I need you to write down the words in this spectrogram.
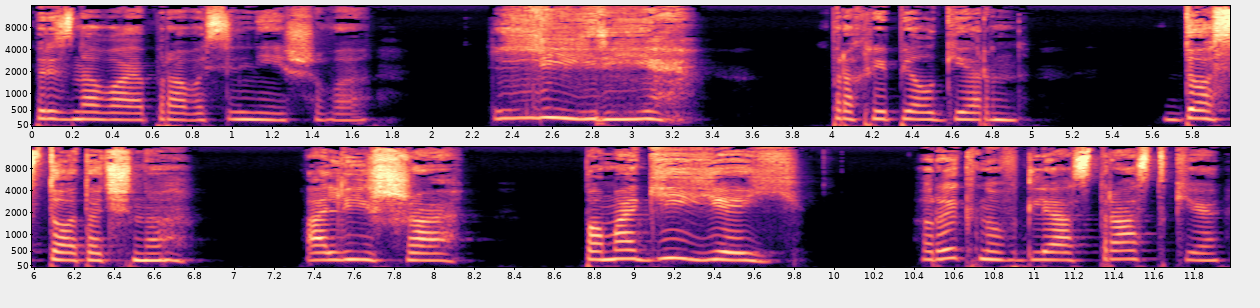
признавая право сильнейшего. «Лирия!» – прохрипел Герн. «Достаточно! Алиша, помоги ей!» Рыкнув для острастки,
